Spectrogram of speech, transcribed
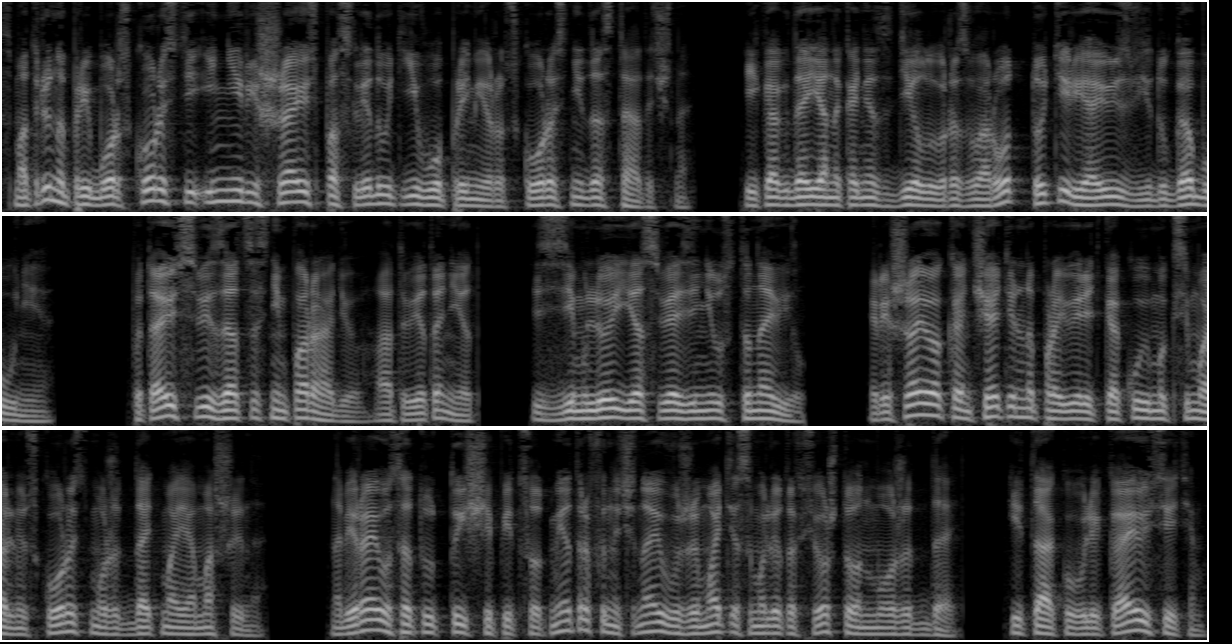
Смотрю на прибор скорости и не решаюсь последовать его примеру. Скорость недостаточно. И когда я наконец делаю разворот, то теряю из виду Габуния. Пытаюсь связаться с ним по радио. Ответа нет. С землей я связи не установил. Решаю окончательно проверить, какую максимальную скорость может дать моя машина. Набираю высоту 1500 метров и начинаю выжимать из самолета все, что он может дать. И так увлекаюсь этим,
